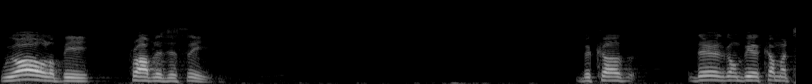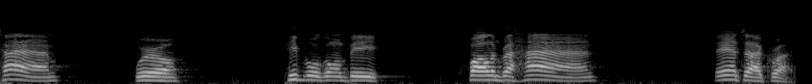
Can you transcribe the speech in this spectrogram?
we all will be probably deceived. Because there's going to be a come a time where people are going to be falling behind the Antichrist.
